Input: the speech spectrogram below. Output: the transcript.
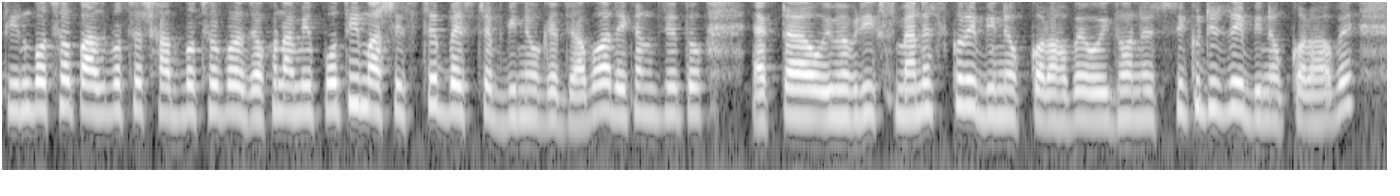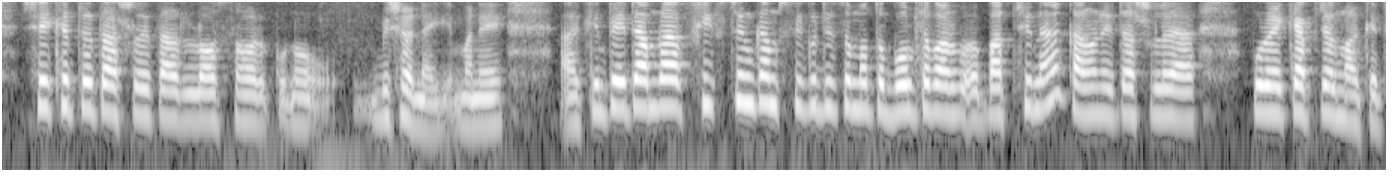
তিন বছর পাঁচ বছর সাত বছর পরে যখন আমি প্রতি মাসে স্টেপ বাই স্টেপ বিনিয়োগে যাব আর এখানে যেহেতু একটা ওইভাবে রিস্ক ম্যানেজ করে বিনিয়োগ করা হবে ওই ধরনের সিকিউরিটিজেই বিনিয়োগ করা হবে সেক্ষেত্রে তো আসলে তার লস হওয়ার কোনো বিষয় নেই। মানে আর কিন্তু এটা আমরা ফিক্সড ইনকাম সিকিউরিটিজের মতো বলতে পার- পারছি না কারণ এটা আসলে পুরো ক্যাপিটাল মার্কেট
